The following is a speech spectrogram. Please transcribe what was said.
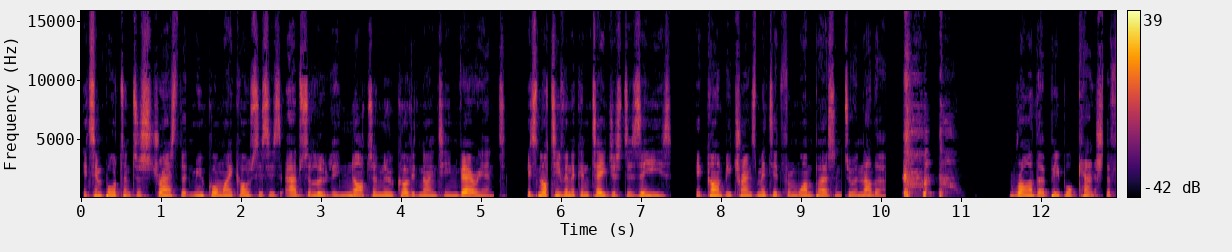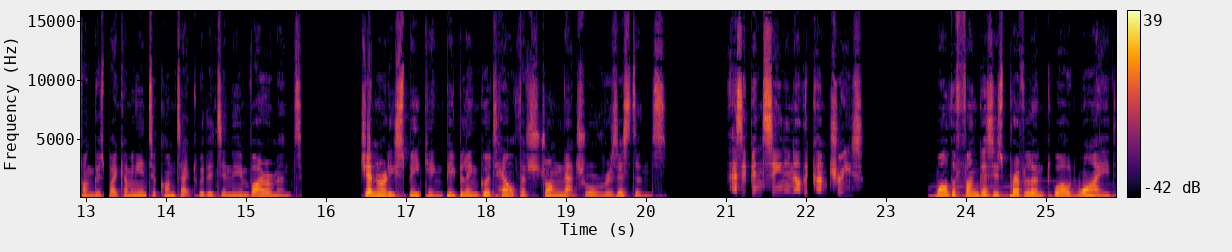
It's important to stress that mucormycosis is absolutely not a new COVID 19 variant. It's not even a contagious disease. It can't be transmitted from one person to another. Rather, people catch the fungus by coming into contact with it in the environment. Generally speaking, people in good health have strong natural resistance. Has it been seen in other countries? While the fungus is prevalent worldwide,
